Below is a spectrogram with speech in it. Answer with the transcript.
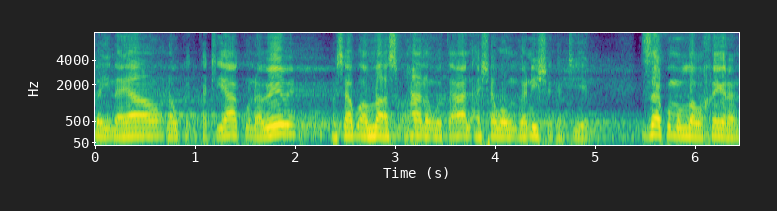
baina yao na kati yako na wewe kwa sababu Allah subhanahu wa ta'ala ashawaunganisha kati yenu. Jazakumullahu khairan.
